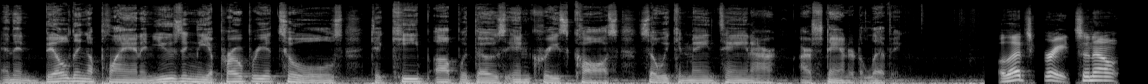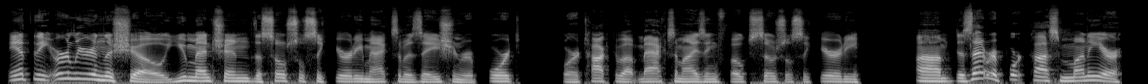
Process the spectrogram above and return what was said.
and then building a plan and using the appropriate tools to keep up with those increased costs so we can maintain our, our standard of living. Well, that's great. So now, Anthony, earlier in the show, you mentioned the Social Security Maximization Report or talked about maximizing folks' Social Security. Um, does that report cost money, or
